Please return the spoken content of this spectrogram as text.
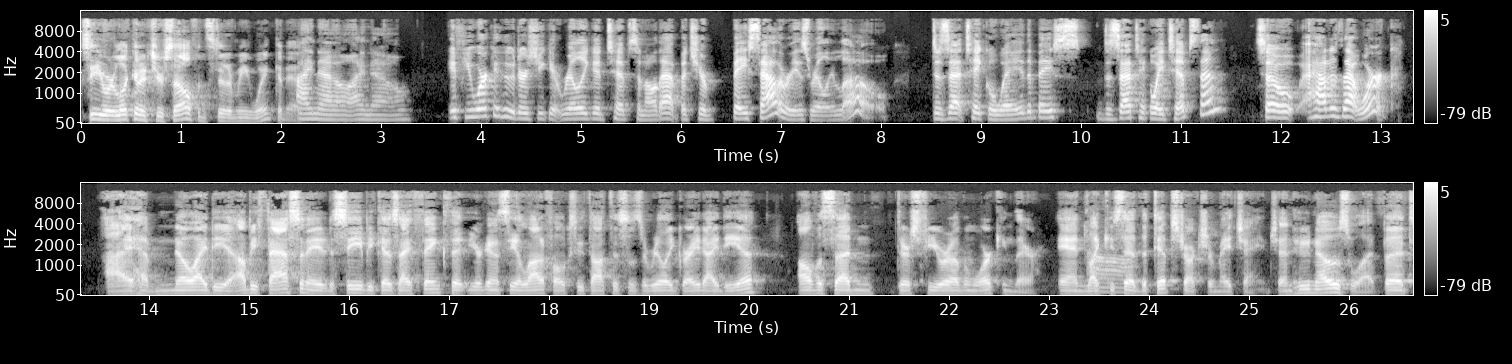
See, you were looking at yourself instead of me winking at. I know. I know. If you work at Hooters, you get really good tips and all that, but your base salary is really low. Does that take away the base? Does that take away tips then? So, how does that work? I have no idea. I'll be fascinated to see because I think that you're going to see a lot of folks who thought this was a really great idea. All of a sudden, there's fewer of them working there. And like you said, the tip structure may change and who knows what. But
